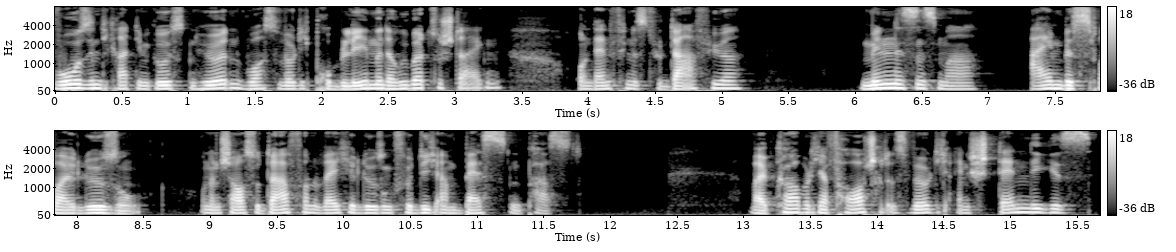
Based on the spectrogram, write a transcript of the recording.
wo sind gerade die größten Hürden, wo hast du wirklich Probleme darüber zu steigen und dann findest du dafür mindestens mal ein bis zwei Lösungen und dann schaust du davon, welche Lösung für dich am besten passt. Weil körperlicher Fortschritt ist wirklich ein ständiges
